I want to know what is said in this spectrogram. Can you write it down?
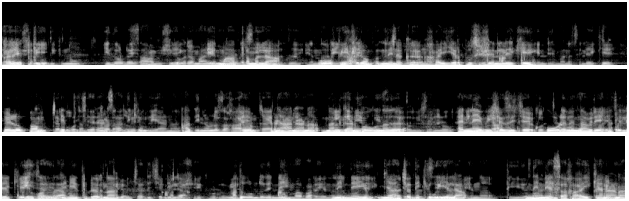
ഗായത്രി ഇതോടെ സാംശികപരമായി മാത്രമല്ല ഓഫീസിലും നിനക്ക് ഹയർ പൊസിഷനിലേക്ക് മനസ്സിലേക്ക് എളുപ്പം എത്തിച്ചേരാൻ സാധിക്കുകയാണ് അതിനുള്ള സഹായം ഞാനാണ് നൽകാൻ പോകുന്നത്. എന്നെ വിശ്വസിച്ച് കൂടെ നിന്നവരെ ഇതിലേക്ക് വന്നതിനെ തുടർന്ന് അതുകൊണ്ട് തന്നെ നിന്നെയും ഞാൻ ചതിക്കുകയില്ല. നിന്നെ സഹായിക്കാനാണ്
